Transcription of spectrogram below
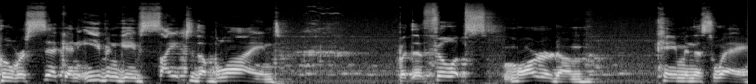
who were sick and even gave sight to the blind, but that Philip's martyrdom came in this way.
